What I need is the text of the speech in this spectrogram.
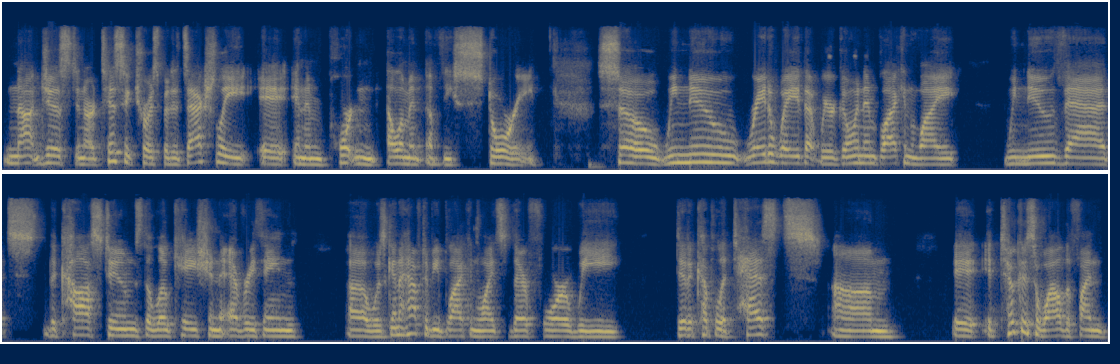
not just an artistic choice, but it's actually a, an important element of the story. So we knew right away that we were going in black and white. We knew that the costumes, the location, everything uh, was going to have to be black and white. So therefore, we did a couple of tests. Um, it, it took us a while to find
